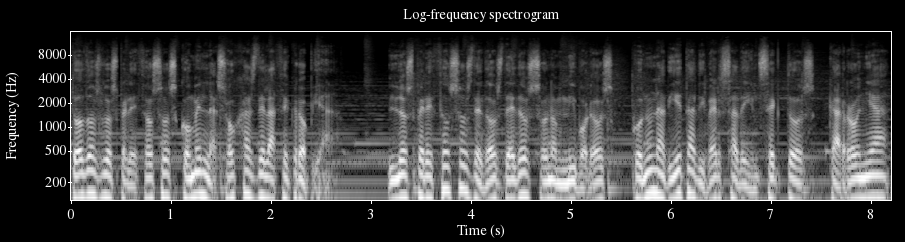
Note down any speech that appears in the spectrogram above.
Todos los perezosos comen las hojas de la cecropia. Los perezosos de dos dedos son omnívoros, con una dieta diversa de insectos, carroña,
